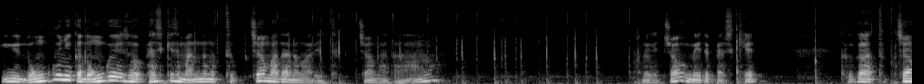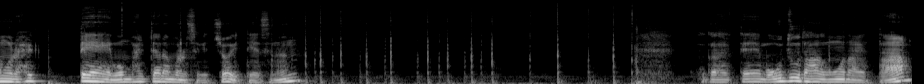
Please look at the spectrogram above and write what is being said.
이 농구니까 농구에서 바스켓을 만드는 건 득점하다는 말이 득점하다. 그러겠죠? made a basket. 그가 득점을 할 때, 몸 할 때란 말을 쓰겠죠? 이때에서는. 그가 할 때 모두 다 응원하였다.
